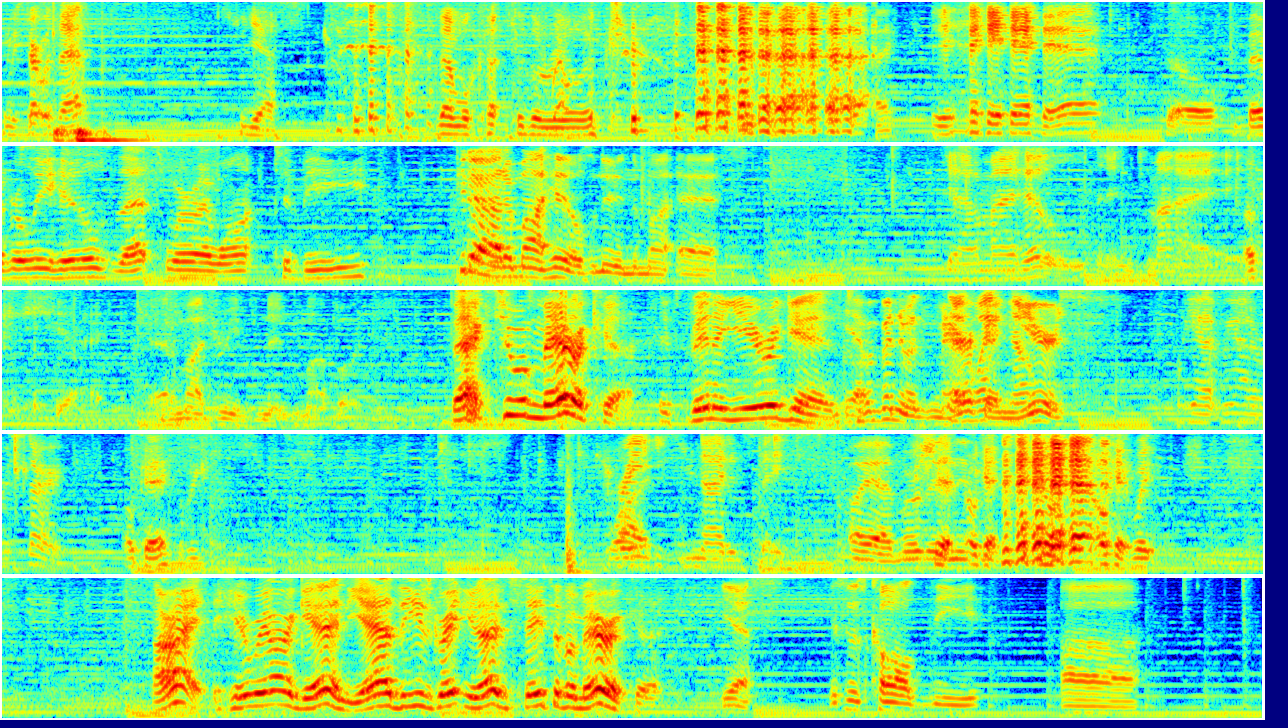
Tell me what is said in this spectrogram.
Can we start with that? Yes. Then we'll cut to the real intro. yeah. So, Beverly Hills, that's where I want to be. Get out of my hills and into my ass. Get out of my hills and into my. Okay. Out of my dreams and into my butt. Back to America. It's been a year again. Yeah, I haven't been to America wait, in no. years. We got. We gotta restart. Okay. We... Great United States. Oh yeah, we're in Shit. these- Okay. No, okay, wait. Alright, here we are again. Yeah, these great United States of America. Yes, this is called the, uh,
